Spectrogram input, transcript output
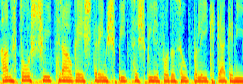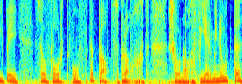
haben die Ostschweizer auch gestern im Spitzenspiel der Super League gegen IB sofort auf den Platz gebracht. Schon nach vier Minuten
